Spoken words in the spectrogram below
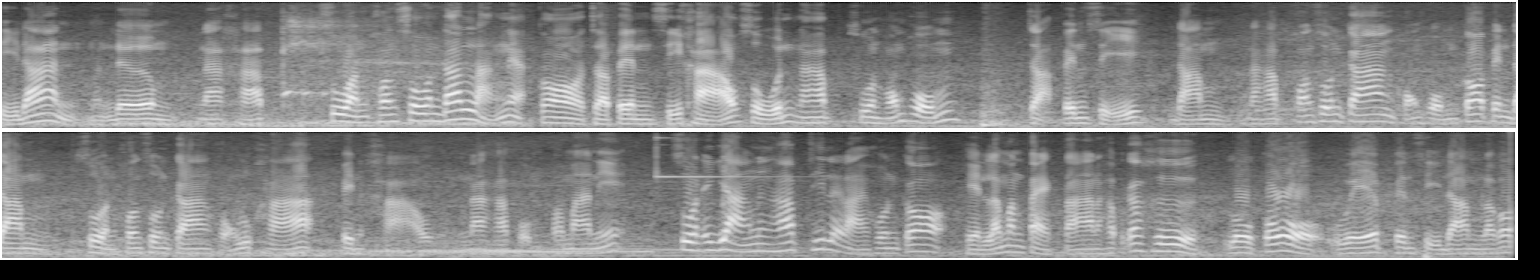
สีด้านเหมือนเดิมนะครับ ส่วนคอนโซลด้านหลังเนี่ยก็จะเป็นสีขาวศูนย์นะครับ ส่วนของผมจะเป็นสีดำนะครับ คอนโซลกลางของผมก็เป็นดำ ส่วนคอนโซลกลางของลูกค้าเป็นขาวนะครับผมประมาณนี้ส่วนอีกอย่างหนึ่งครับ ที่หลาย ๆ คนก็เห็นแล้วมันแปลกตานะครับ ก็คือโลโก้เวฟเป็นสีดำแล้วก็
